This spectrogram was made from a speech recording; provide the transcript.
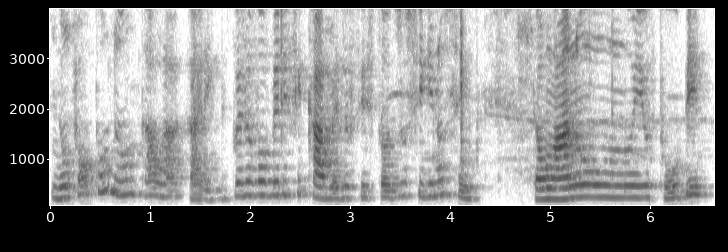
Não faltou, não, tá lá, Karen. Depois eu vou verificar, mas eu fiz todos os signos sim. Então, lá no, no YouTube,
